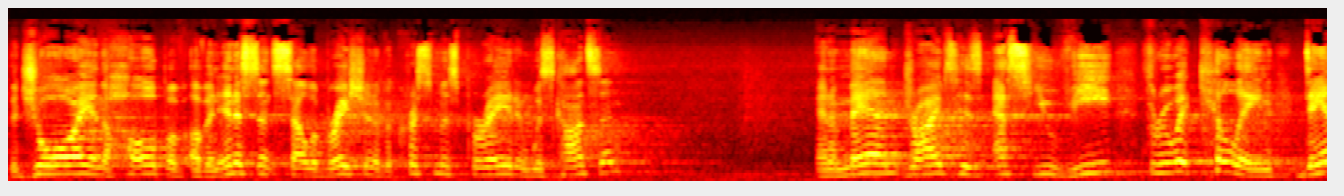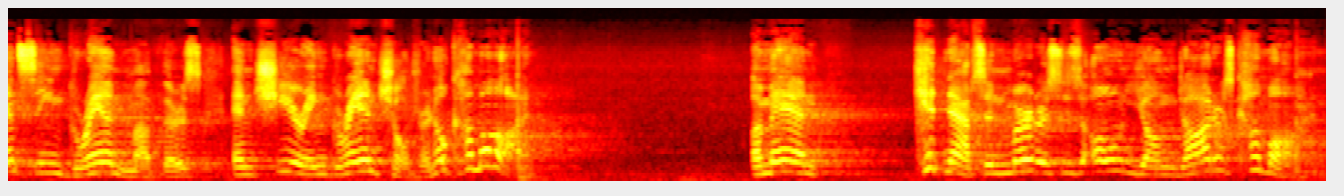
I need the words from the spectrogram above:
The joy and the hope of, of an innocent celebration of a Christmas parade in Wisconsin. And a man drives his SUV through it, killing dancing grandmothers and cheering grandchildren. Oh, come on. A man kidnaps and murders his own young daughters. Come on.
